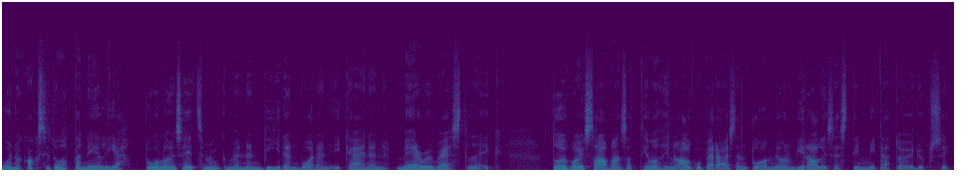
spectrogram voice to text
Vuonna 2004 tuolloin 75 vuoden ikäinen Mary Westlake toivoi saavansa Timothyn alkuperäisen tuomion virallisesti mitätöidyksi,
